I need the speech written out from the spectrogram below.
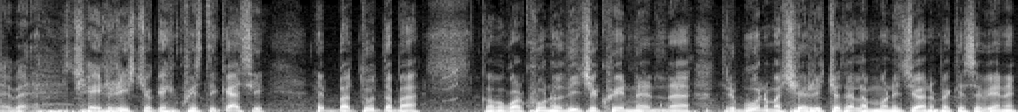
Eh beh, c'è il rischio che in questi casi è battuta, ma come qualcuno dice qui nel tribuna, ma c'è il rischio dell'ammonizione perché se viene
